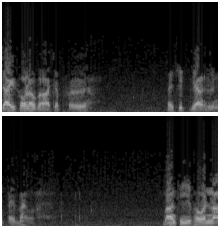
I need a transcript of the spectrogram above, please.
ใจของเราก็อาจจะเผลอ ไปคิดอย่างอื่นไปบ้าง บางทีภาวนา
